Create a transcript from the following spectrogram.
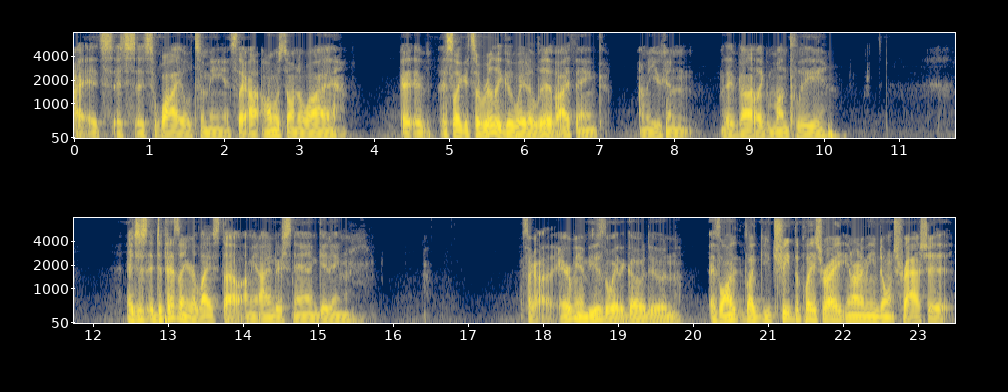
I, it's it's it's wild to me. It's like I almost don't know why. It, it, it's like it's a really good way to live. I think. I mean, you can. They've got like monthly it just it depends on your lifestyle. I mean, I understand getting. It's like uh, Airbnb is the way to go, dude. As long as like you treat the place right, you know what I mean. Don't trash it.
